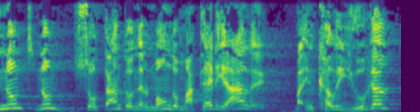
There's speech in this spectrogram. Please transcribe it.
Non, non soltanto nel mondo materiale, ma in Kali Yuga.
